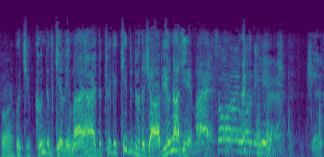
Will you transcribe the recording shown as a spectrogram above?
for? But you couldn't have killed him. I hired the Trigger Kid to do the job. You're not him. I. That's all I wanted to hear. Sheriff.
